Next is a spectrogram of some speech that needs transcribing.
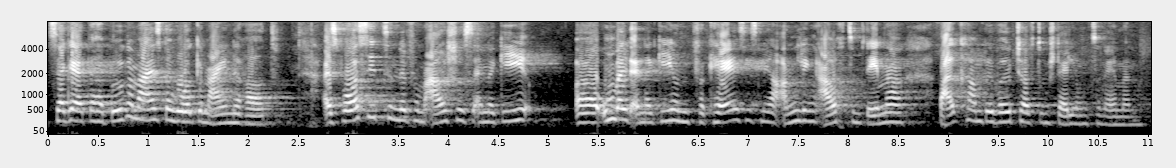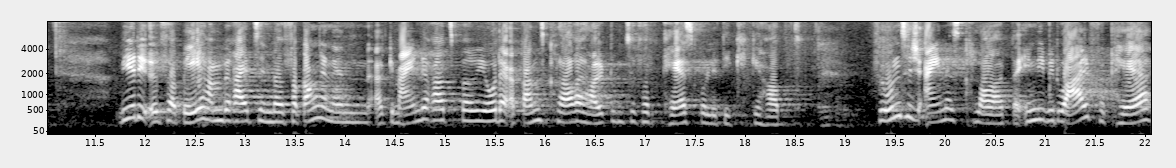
Sehr geehrter Herr Bürgermeister, hoher Gemeinderat. Als Vorsitzende vom Ausschuss Energie, äh, Umwelt, Energie und Verkehr ist es mir ein Anliegen, auch zum Thema Balkanbewirtschaftung Stellung zu nehmen. Wir, die ÖVP, haben bereits in der vergangenen äh, Gemeinderatsperiode eine ganz klare Haltung zur Verkehrspolitik gehabt. Für uns ist eines klar, der Individualverkehr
